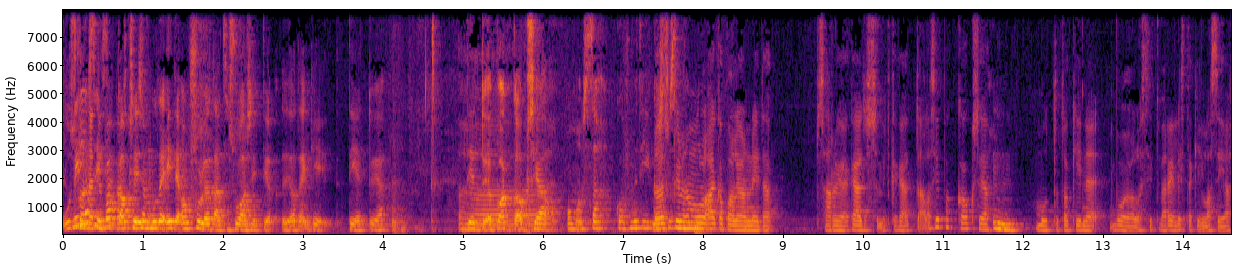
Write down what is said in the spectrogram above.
uskon, Millaisia pakkauksia sä muuten itse, onko sulla jotain, että sä suosit jo- jotenkin tiettyjä, tiettyjä pakkauksia omassa No kosmetiikassa? siis kyllähän mulla aika paljon niitä sarjoja käytössä, mitkä käyttää lasipakkauksia, Mm. mutta toki ne voi olla sitten värillistäkin lasia.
